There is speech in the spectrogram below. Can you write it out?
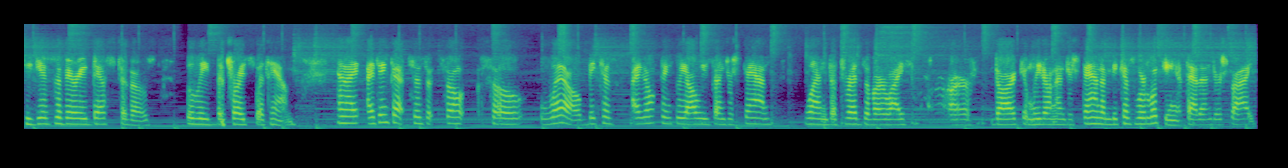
He gives the very best to those who leave the choice with him. And I, I think that says it so so well because I don't think we always understand when the threads of our life are dark and we don't understand them because we're looking at that underside.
